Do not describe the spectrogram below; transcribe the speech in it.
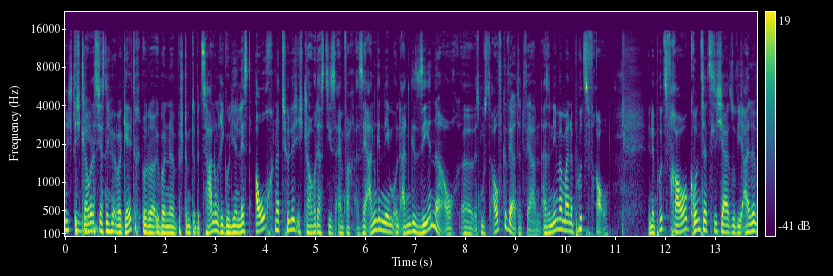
ich glaube, gehen. dass sich das nicht mehr über Geld oder über eine bestimmte Bezahlung regulieren lässt. Auch natürlich, ich glaube, dass dies einfach sehr angenehm und angesehener auch, äh, es muss aufgewertet werden. Also nehmen wir mal eine Putzfrau. Wenn eine Putzfrau grundsätzlich ja, so wie alle,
